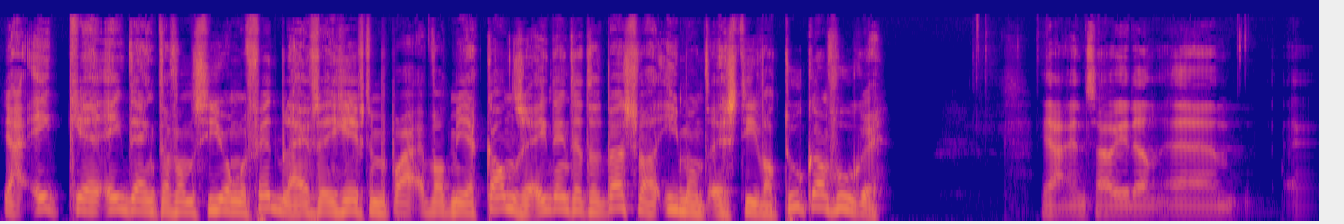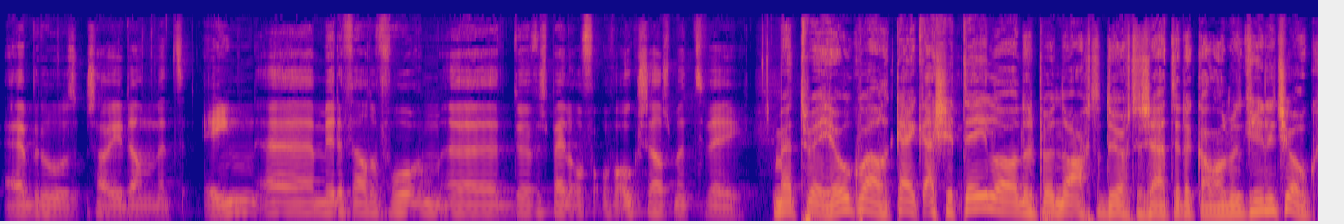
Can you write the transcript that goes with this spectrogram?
Ja, ik, eh, ik denk dat als die jongen fit blijft en je geeft hem een paar wat meer kansen. Ik denk dat het best wel iemand is die wat toe kan voegen. Ja, en zou je dan... ehm, eh, ik bedoel, zou je dan met één eh, middenvelder voor hem eh, durven spelen? Of, of ook zelfs met twee? Met twee ook wel. Kijk, als je Taylor de punten achter durft te zetten, dan kan dat met Grealish ook.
